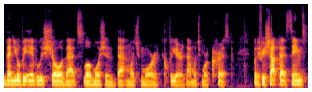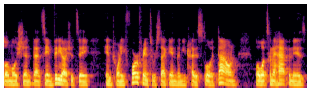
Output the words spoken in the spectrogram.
then you'll be able to show that slow motion that much more clear, that much more crisp. But if you shot that same slow motion, that same video, I should say, in 24 frames per second, then you try to slow it down, well, what's gonna happen is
